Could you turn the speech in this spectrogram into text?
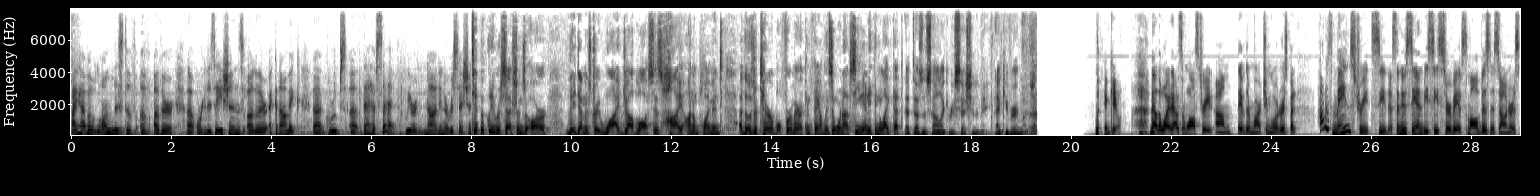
I have a long list of, of other uh, organizations, other economic uh, groups uh, that have said we are not in a recession. Typically, recessions are, they demonstrate wide job losses, high unemployment. Uh, those are terrible for American families, and we're not seeing anything like that. That doesn't sound like a recession to me. Thank you very much. Thank you. Now, the White House and Wall Street, um, they have their marching orders, but how does Main Street see this? A new CNBC survey of small business owners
